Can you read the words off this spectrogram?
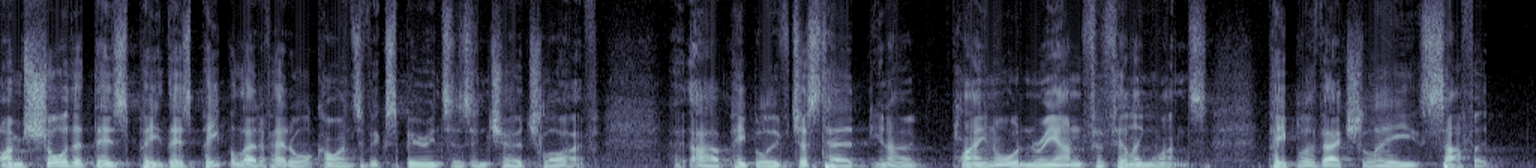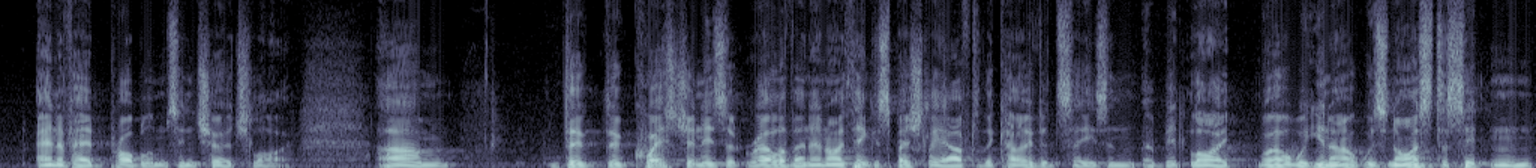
I'm sure that there's pe- there's people that have had all kinds of experiences in church life. uh, people who've just had, you know, plain, ordinary, unfulfilling ones, people who've actually suffered and have had problems in church life. Um, the, the question is it relevant? And I think, especially after the COVID season, a bit like, well, you know, it was nice to sit in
